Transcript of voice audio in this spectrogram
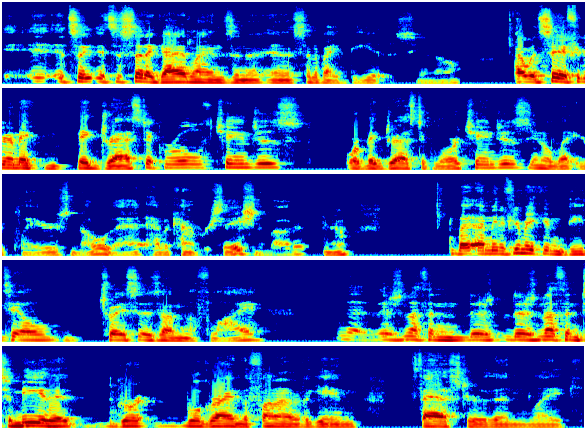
it's a it's a set of guidelines and a, and a set of ideas. You know, I would say if you're going to make big drastic rule changes or big drastic lore changes, you know, let your players know that, have a conversation about it. You know, but I mean, if you're making detailed choices on the fly, there's nothing there's there's nothing to me that gr- will grind the fun out of a game faster than like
